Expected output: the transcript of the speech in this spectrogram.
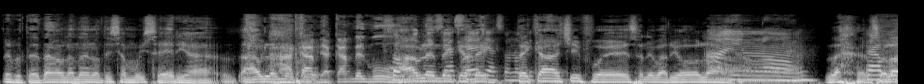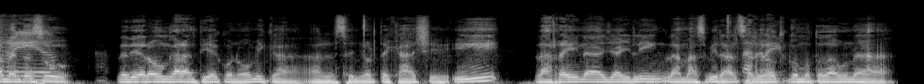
Pero ustedes están hablando de noticias muy serias. Hablen Ajá, de que, cambia, cambia el. Son hablen de que serias, Te- Tecachi fue, se le varió la, Ay, no. la- solamente su, le dieron garantía económica al señor Tecachi y la reina Yailin, la más viral, salió como toda una,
